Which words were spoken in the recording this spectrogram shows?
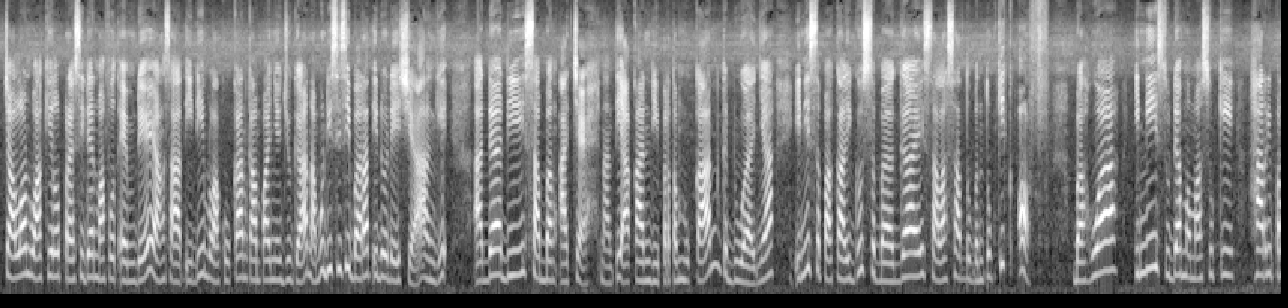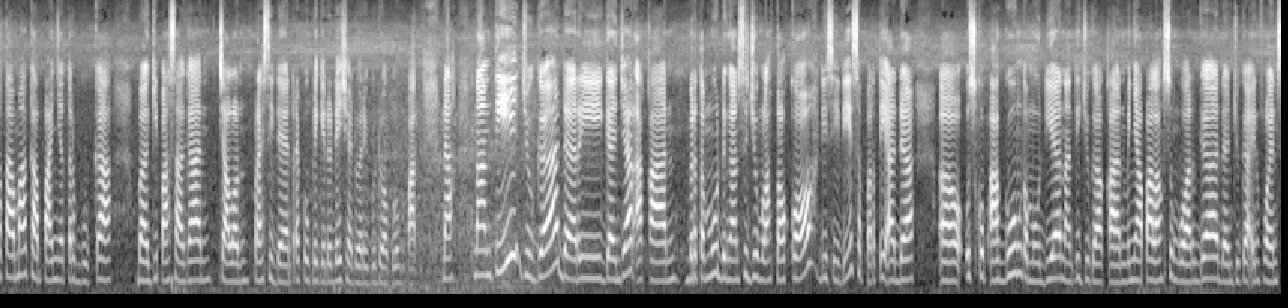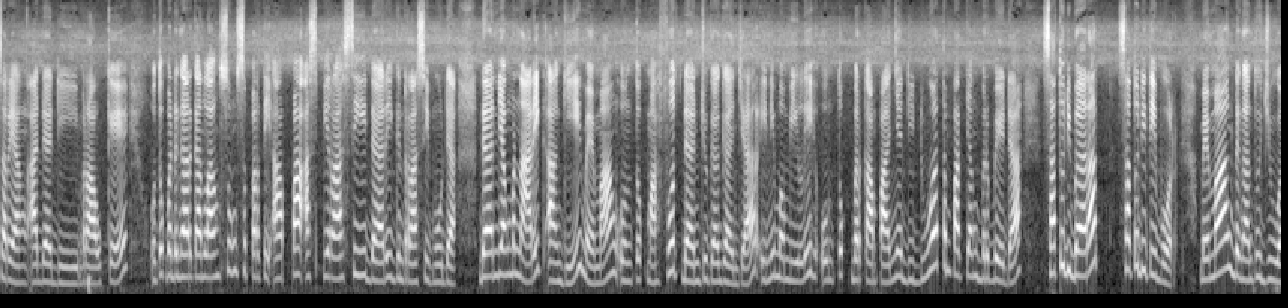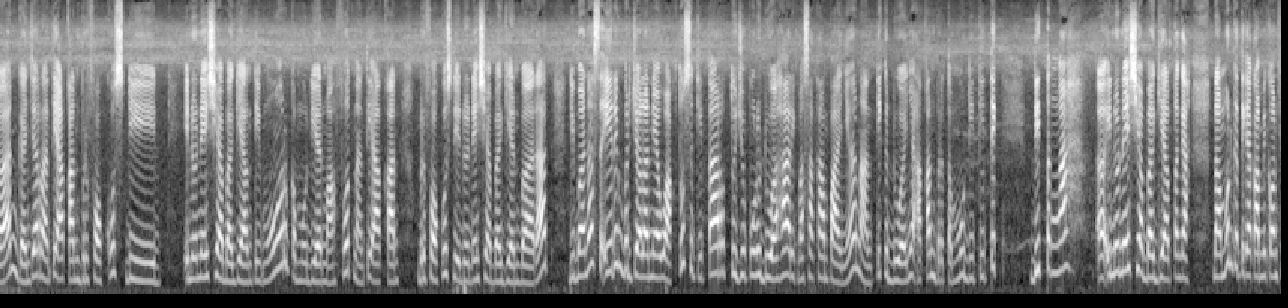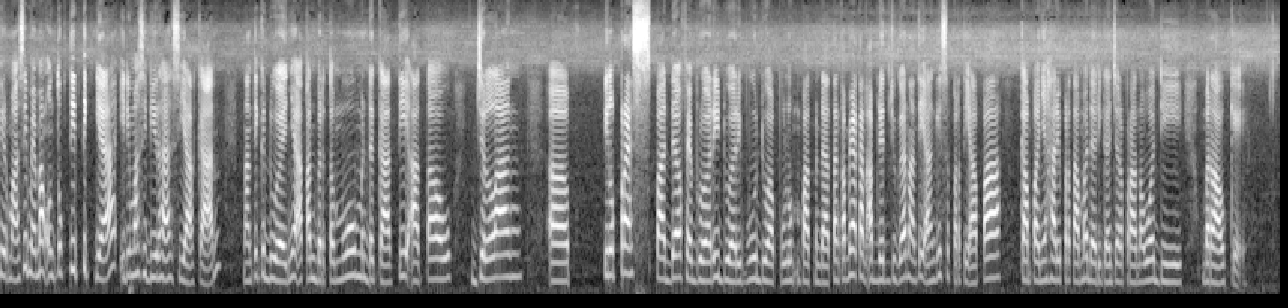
calon wakil presiden Mahfud MD yang saat ini melakukan kampanye juga. Namun di sisi barat Indonesia, Anggi, ada di Sabang Aceh. Nanti akan dipertemukan keduanya. Ini sekaligus sebagai salah satu bentuk kick off bahwa ini sudah memasuki hari pertama kampanye terbuka bagi pasangan calon presiden Republik Indonesia 2024. Nah, nanti juga dari Ganjar akan bertemu dengan sejumlah tokoh di sini seperti ada uh, Uskup Agung, kemudian nanti juga akan menyapa langsung warga dan juga influencer yang ada di Merauke untuk mendengarkan langsung seperti apa aspirasi dari generasi muda. Dan yang menarik Anggi memang untuk Mahfud dan juga Ganjar ini memilih memilih untuk berkampanye di dua tempat yang berbeda, satu di barat, satu di timur. Memang dengan tujuan Ganjar nanti akan berfokus di Indonesia bagian timur, kemudian Mahfud nanti akan berfokus di Indonesia bagian barat, di mana seiring berjalannya waktu sekitar 72 hari masa kampanye, nanti keduanya akan bertemu di titik di tengah eh, Indonesia bagian tengah. Namun ketika kami konfirmasi memang untuk titiknya ini masih dirahasiakan. Nanti keduanya akan bertemu mendekati atau jelang uh, Pilpres pada Februari 2024 mendatang. Kami akan update juga nanti Anggi seperti apa kampanye hari pertama dari Ganjar Pranowo di Merauke.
